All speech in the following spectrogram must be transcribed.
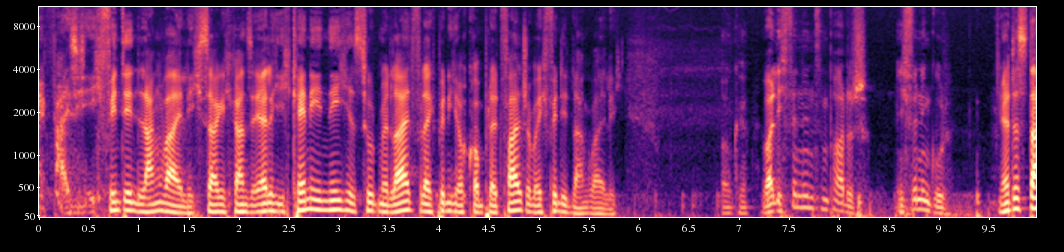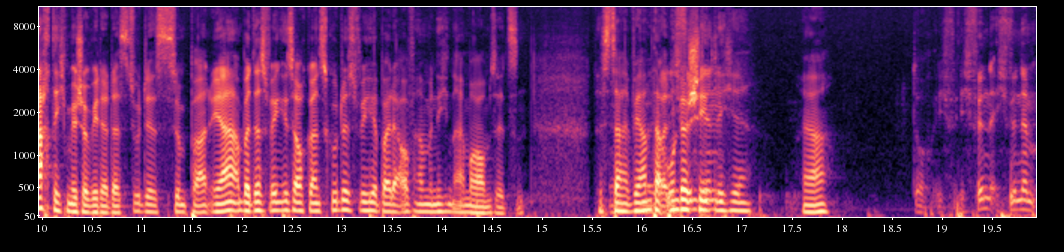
ich weiß nicht, ich finde ihn langweilig, sage ich ganz ehrlich. Ich kenne ihn nicht, es tut mir leid, vielleicht bin ich auch komplett falsch, aber ich finde ihn langweilig. Okay. Weil ich finde ihn sympathisch. Ich finde ihn gut. Ja, das dachte ich mir schon wieder, dass du das sympathisch. Ja, aber deswegen ist auch ganz gut, dass wir hier bei der Aufnahme nicht in einem Raum sitzen. Das ja, da, wir haben da unterschiedliche. Den, ja. Doch, ich, ich finde, ich finde,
